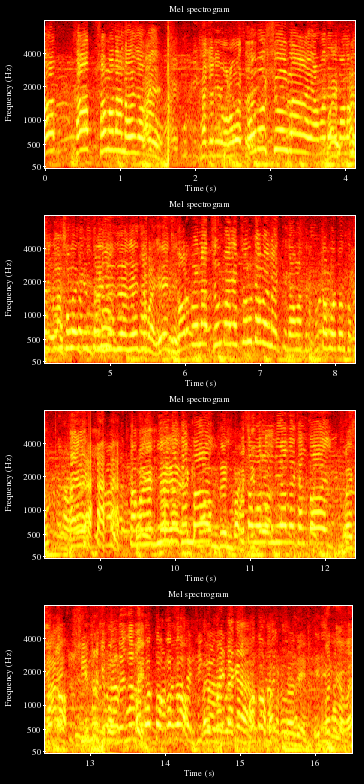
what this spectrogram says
সব সব সমাধান হয়ে যাবে। খাজানির মলম আছে অবশ্যই ভাই আমাদের মলমের গুণ ক্ষমতা কি জানেন? ধরবে না চুলবে না চুলকাবে না কি আমাদের ফুটা পর্যন্ত থাকবে না তা নিয়ে দেখেন ভাই কত বড় নিয়ে দেখেন ভাই ভিতরে কি বন্ধ হয়ে যাবে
